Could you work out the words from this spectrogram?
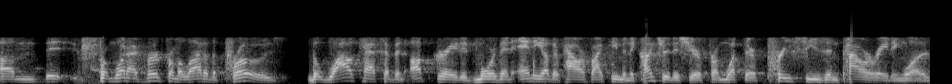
um, it, from what I've heard from a lot of the pros, the Wildcats have been upgraded more than any other Power Five team in the country this year from what their preseason power rating was.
